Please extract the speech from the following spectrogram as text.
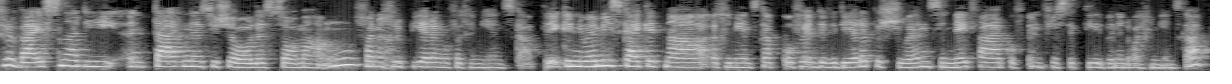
verwys na die interne sosiale samehang van 'n groepering of 'n gemeenskap. Ekonomies kyk dit na 'n gemeenskap of 'n individuele persoon se netwerk of infrastruktuur binne daai gemeenskap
